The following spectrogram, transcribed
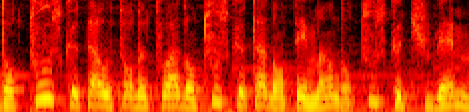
dans tout ce que tu as autour de toi, dans tout ce que tu as dans tes mains, dans tout ce que tu aimes,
